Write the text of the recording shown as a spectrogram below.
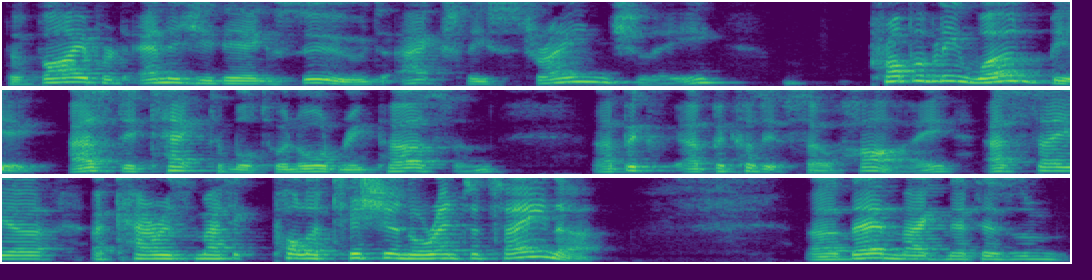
The vibrant energy they exude actually, strangely, probably won't be as detectable to an ordinary person uh, bec- uh, because it's so high, as say a, a charismatic politician or entertainer. Uh, their magnetism,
